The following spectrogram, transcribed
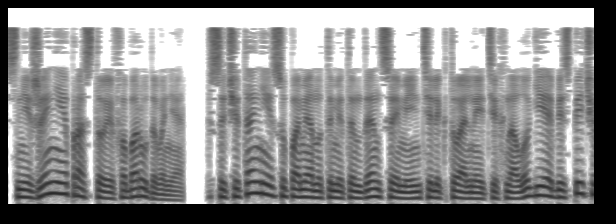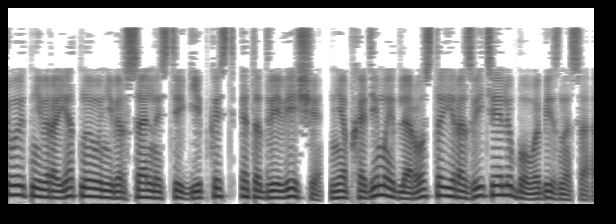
снижение простоев оборудования. В сочетании с упомянутыми тенденциями интеллектуальные технологии обеспечивают невероятную универсальность и гибкость, это две вещи, необходимые для роста и развития любого бизнеса.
